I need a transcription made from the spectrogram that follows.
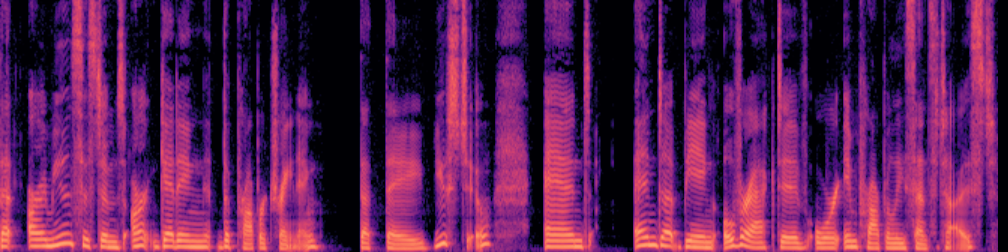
that our immune systems aren't getting the proper training that they used to. And end up being overactive or improperly sensitized.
